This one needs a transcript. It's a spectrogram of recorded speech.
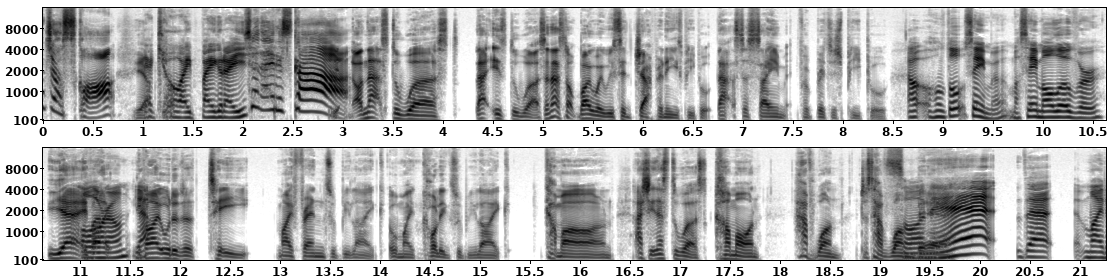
ン茶っすか、Yeah. いや今日は一杯ぐらいいいじゃないですか、And that's the worst That is the worst. And that's not, by the way, we said Japanese people. That's the same for British people. あ、本当 ?same? まあ、same all over? Yeah. All if, I, around? if Yeah. I ordered a tea, my friends would be like, or my colleagues would be like, come on. Actually, that's the worst. Come on. Have one. Just have one そう beer. ね。That my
